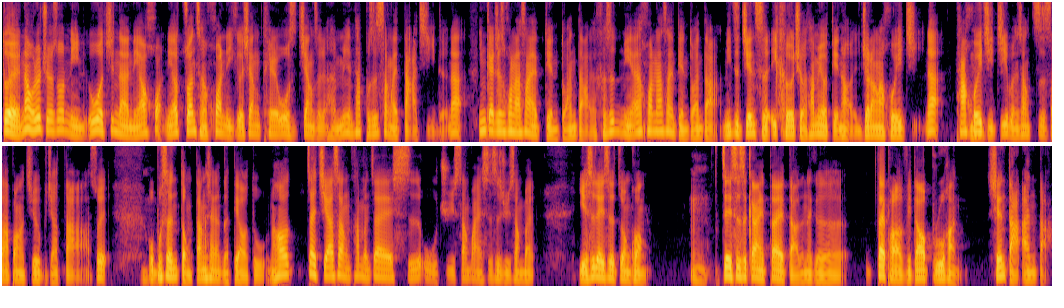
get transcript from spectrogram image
对，那我就觉得说，你如果进来，你要换，你要专程换一个像 Taylor Walls 这样子的人，很明显他不是上来打击的，那应该就是换他上来点短打的。可是你要换他上来点短打，你只坚持了一颗球，他没有点好，你就让他挥击，那他挥击基本上自杀棒的机会比较大，所以我不是很懂当下那个调度。然后再加上他们在十五局上半、十四局上半也是类似的状况，嗯，这次是刚才带打的那个带跑了 Vidal Bruhan 先打安打，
